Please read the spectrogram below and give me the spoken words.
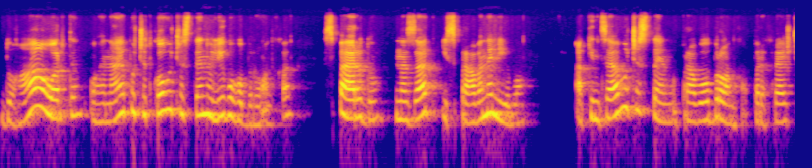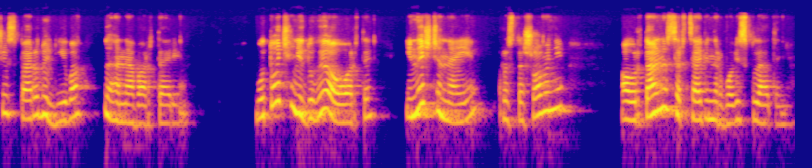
Дуга аорти огинає початкову частину лівого бронха спереду, назад і справа наліво, а кінцеву частину правого бронха перехрещує спереду ліва легенева артерія. В оточенні дуги аорти і нижче неї розташовані аортально-серцеві нервові сплетення.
